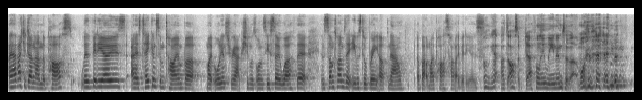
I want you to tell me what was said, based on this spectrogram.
I have actually done that in the past with videos, and it's taken some time, but my audience reaction was honestly so worth it. And sometimes they even still bring it up now about my past highlight videos. Oh yeah, that's awesome. Definitely lean into that more then.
